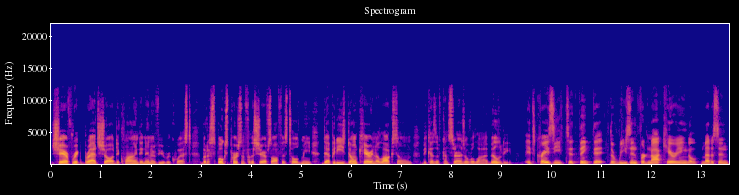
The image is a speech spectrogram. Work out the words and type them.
Sheriff Rick Bradshaw declined an interview request, but a spokesperson for the sheriff's office told me deputies don't carry naloxone because of concerns over liability it's crazy to think that the reason for not carrying the medicine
